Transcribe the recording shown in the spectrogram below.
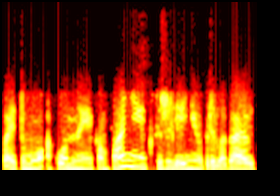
Поэтому оконные компании, к сожалению, предлагают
